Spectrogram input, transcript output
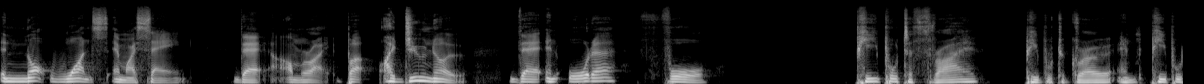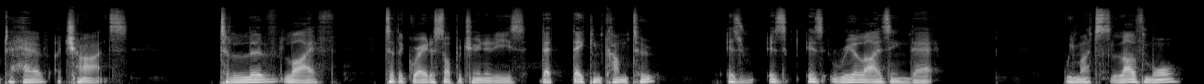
not once am I saying that I'm right, but I do know that in order for people to thrive, people to grow, and people to have a chance to live life to the greatest opportunities that they can come to is is is realizing that we must love more,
